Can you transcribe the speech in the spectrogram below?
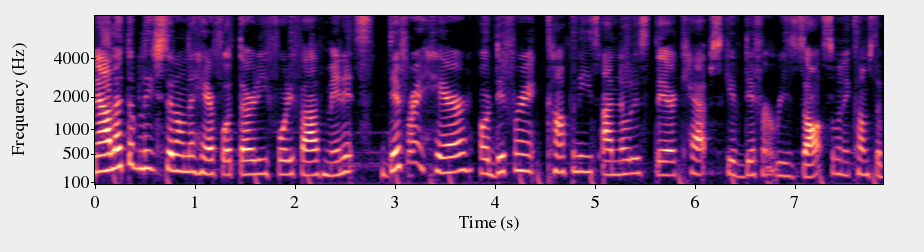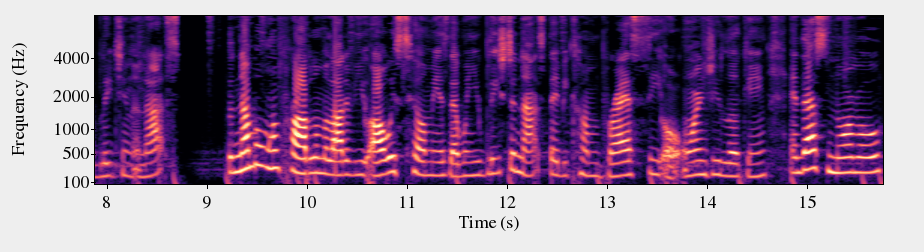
Now let the bleach sit on the hair for 30, 45 minutes. Different hair or different companies, I noticed their caps give different results when it comes to bleaching the knots. The number one problem a lot of you always tell me is that when you bleach the knots, they become brassy or orangey looking, and that's normal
